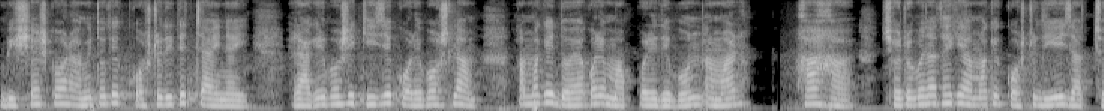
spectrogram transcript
বিশ্বাস কর, আমি তোকে কষ্ট দিতে চাই নাই। রাগের বসে কী যে করে বসলাম, আমাকে দয়া করে মাফ করে দে, বোন আমার। হা হা, ছোটবেলা থেকে আমাকে কষ্ট দিয়েই যাচ্ছ।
